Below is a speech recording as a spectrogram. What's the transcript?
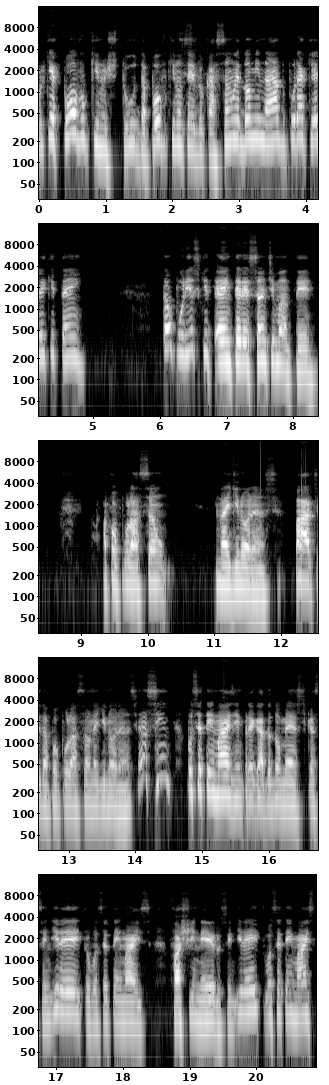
Porque povo que não estuda, povo que não tem educação, é dominado por aquele que tem. Então, por isso que é interessante manter a população na ignorância, parte da população na ignorância. Assim, você tem mais empregada doméstica sem direito, você tem mais faxineiro sem direito, você tem mais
